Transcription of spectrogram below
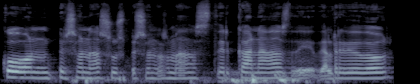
con personas, sus personas más cercanas de alrededor,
